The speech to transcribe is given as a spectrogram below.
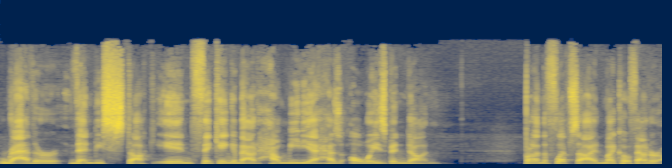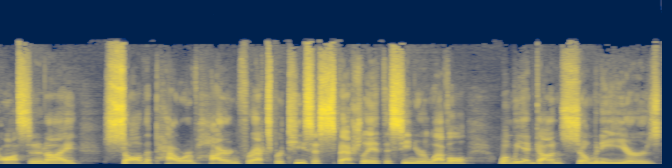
rather than be stuck in thinking about how media has always been done. But on the flip side, my co founder Austin and I saw the power of hiring for expertise, especially at the senior level, when we had gone so many years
